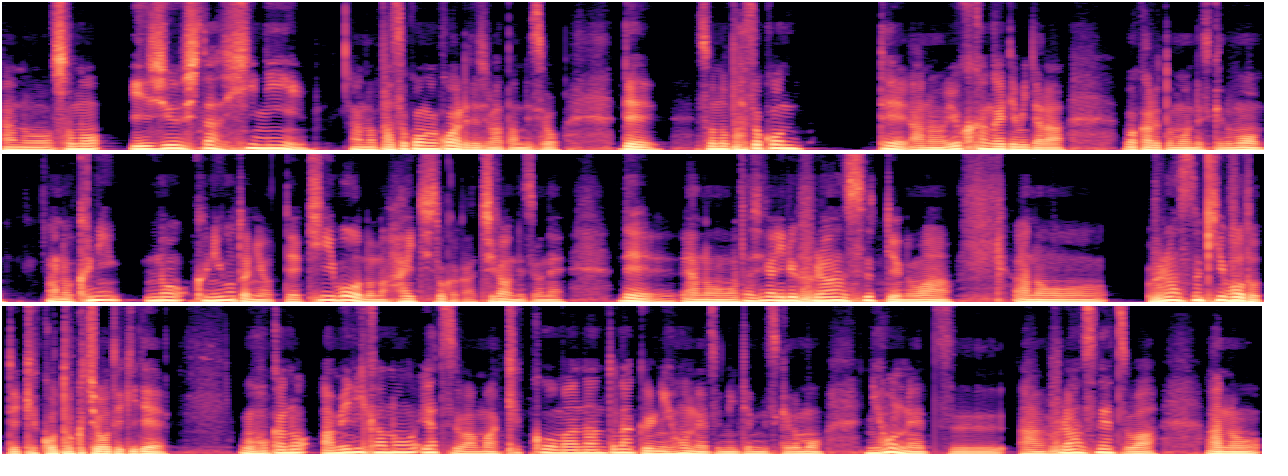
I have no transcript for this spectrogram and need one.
あのその移住した日にあのパソコンが壊れてしまったんですよ。でそのパソコンってあのよく考えてみたらわかると思うんですけどもあの国の国ごとによってキーボードの配置とかが違うんですよね。であの私がいるフランスっていうのはあのフランスのキーボードって結構特徴的で他のアメリカのやつはまあ結構まあなんとなく日本のやつに似てるんですけども日本のやつあフランスのやつはあの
